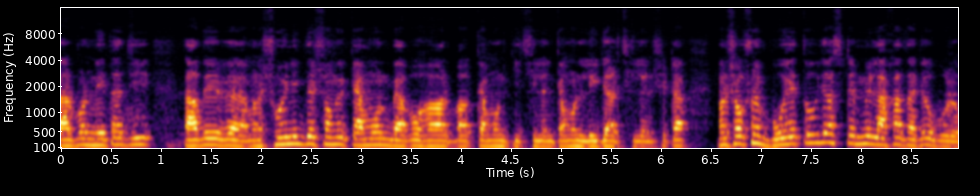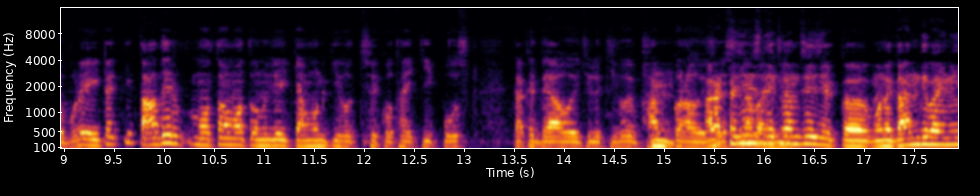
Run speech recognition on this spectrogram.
তারপর নেতাজি তাদের আহ, মানে সৈনিকদের সঙ্গে কেমন ব্যবহার বা কেমন কি ছিলেন কেমন লিডার ছিলেন সেটা মানে সবসময় বইয়ে তো জাস্ট এমনি লেখা থাকে উপরে উপরে। এইটা কি তাদের মতামত অনুযায়ী কেমন কি হচ্ছে কোথায় কি পোস্ট কাকে দেওয়া হয়েছিল কীভাবে ভাগ। করা আর হয়েছিল একটা জিনিস দেখলাম যে যে, মানে গান্ধী বাহিনী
